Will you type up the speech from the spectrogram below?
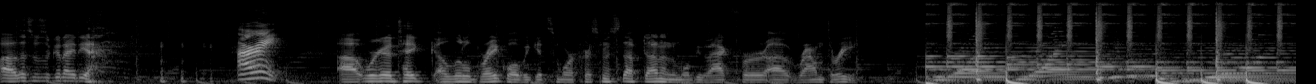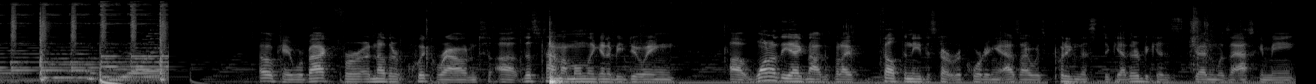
uh, this was a good idea. All right. Uh, we're gonna take a little break while we get some more Christmas stuff done, and then we'll be back for uh, round three. Okay, we're back for another quick round. Uh, this time I'm only going to be doing uh, one of the eggnogs, but I felt the need to start recording as I was putting this together because Jen was asking me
